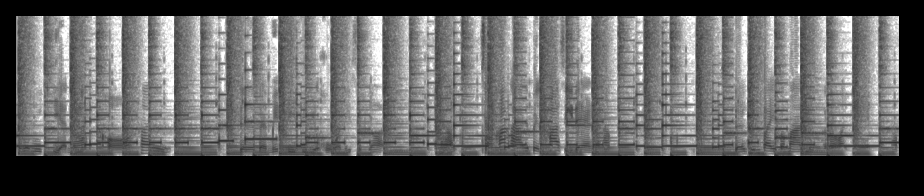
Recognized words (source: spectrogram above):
ก็จะมีเขียนนะฮะขอให้เจอแต่มิตรดี ข้างทางจะเป็นผ้าสีแดงนะครับ เดินขึ้นไปประมาณหนึ่งร้อยครับ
